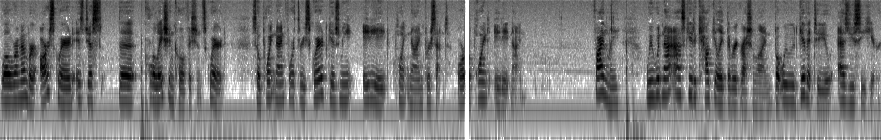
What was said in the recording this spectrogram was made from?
Well, remember, r squared is just the correlation coefficient squared. So 0.943 squared gives me 88.9%, or 0.889. Finally, we would not ask you to calculate the regression line, but we would give it to you as you see here.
